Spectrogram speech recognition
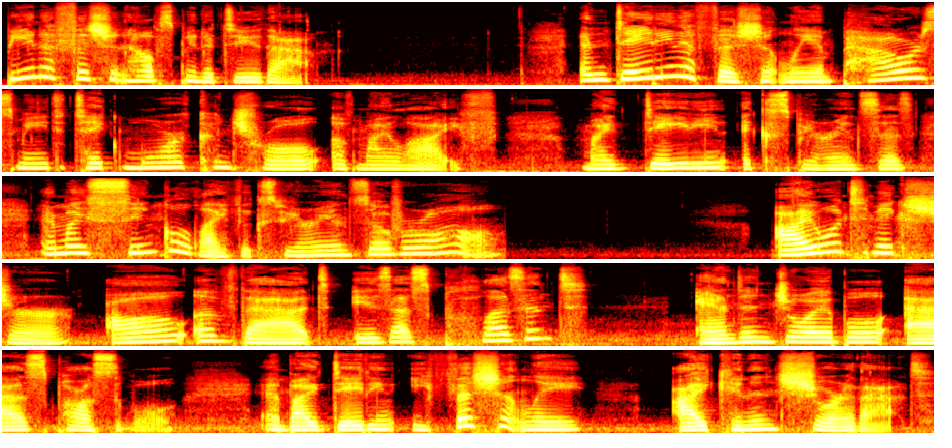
Being efficient helps me to do that. And dating efficiently empowers me to take more control of my life, my dating experiences, and my single life experience overall. I want to make sure all of that is as pleasant and enjoyable as possible. And by dating efficiently, I can ensure that.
